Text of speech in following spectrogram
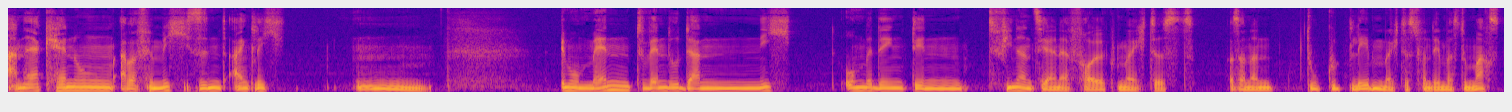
Anerkennung, aber für mich sind eigentlich mh, hm, im Moment, wenn du dann nicht unbedingt den finanziellen Erfolg möchtest, sondern du gut leben möchtest von dem, was du machst,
